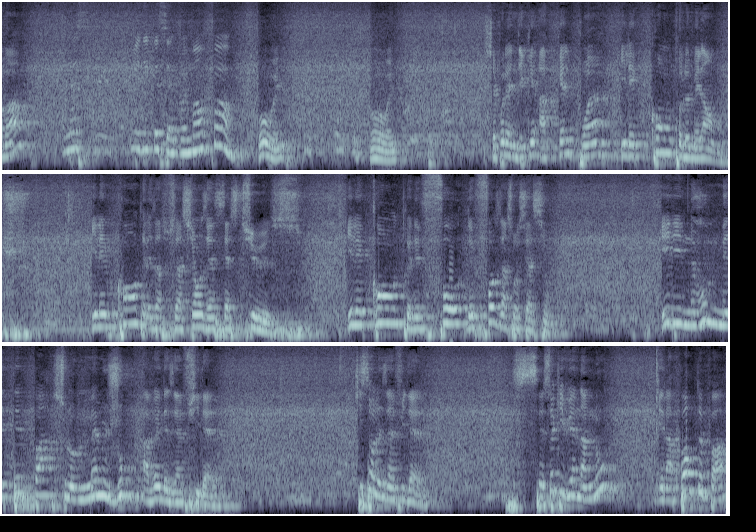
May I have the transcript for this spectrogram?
Comment Là, je que c'est vraiment fort. Oh oui. Oh oui. C'est pour indiquer à quel point il est contre le mélange. Il est contre les associations incestueuses. Il est contre des, faux, des fausses associations. Il dit ne vous mettez pas sous le même joug avec des infidèles. Qui sont les infidèles? C'est ceux qui viennent à nous et n'apportent pas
